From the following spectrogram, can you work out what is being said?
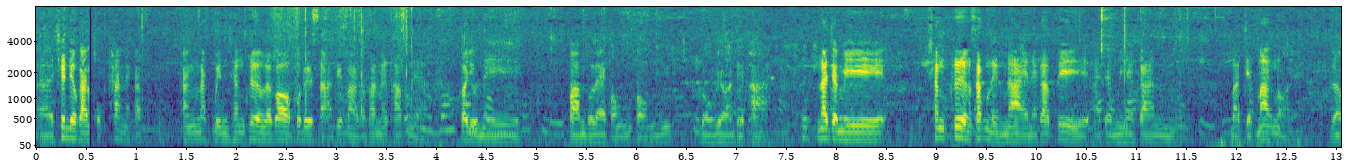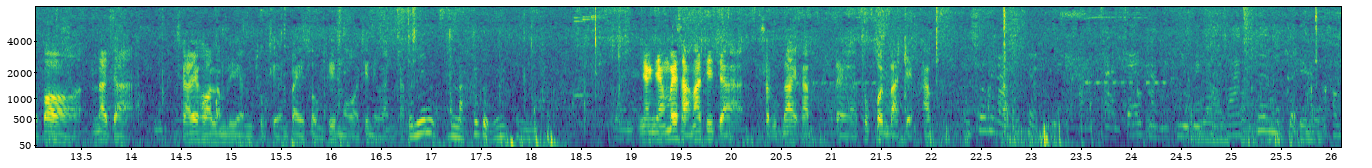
เอ่อเช่นเดียวกัน 6 ท่านนะครับทั้งนักบินช่างเครื่องแล้วก็ผู้โดยสารที่มากับท่านแม่ทัพเนี่ยก็อยู่ในความดูแลของของโรงพยาบาลเทพาน่าจะมีช่างเครื่องสักหนึ่งนายนะครับ ที่อาจจะมีอาการบาดเจ็บมากหน่อย แล้วก็น่าจะใช้ฮอลำเลียงฉุกเฉินไปส่งที่มอเช่นเดียวกันครับวันนี้หนักที่สุดนี่เป็นยังยังไม่สามารถที่จะสรุปได้ครับ แต่ทุกคนบาดเจ็บครับ ในช่วงเวลาที่เกิดเหตุกางทางวิทยุไหมคะว่าเครื่องมีเกิดขัดข้อง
